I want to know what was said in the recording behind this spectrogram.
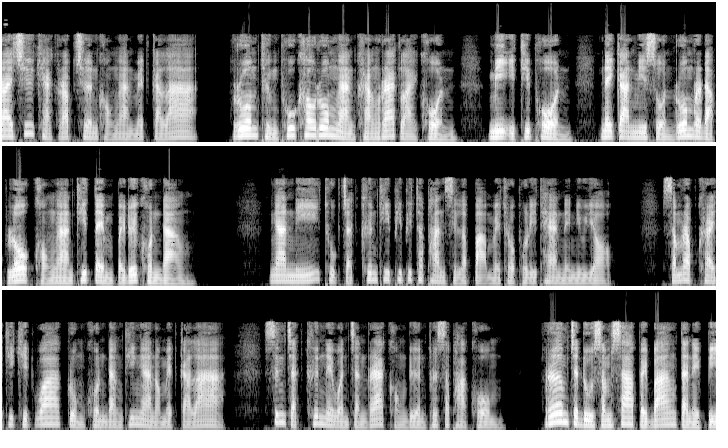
รายชื่อแขกรับเชิญของงานเม t กาล่า รวมถึงผู้เข้าร่วมงานครั้งแรกหลายคน มีอิทธิพล ในการมีส่วนร่วมระดับโลกของงานที่เต็มไปด้วยคนดัง งานนี้ถูกจัดขึ้นที่พิพิธภัณฑ์ศิลปะเมโทรโพลิแทนในนิวยอร์กสำหรับใครที่คิดว่ากลุ่มคนดังที่งานอเม t กาล่า ซึ่งจัดขึ้นในวันจันทร์แรกของเดือนพฤษภาคม เริ่มจะดูซ้ำซากไปบ้างแต่ในปี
